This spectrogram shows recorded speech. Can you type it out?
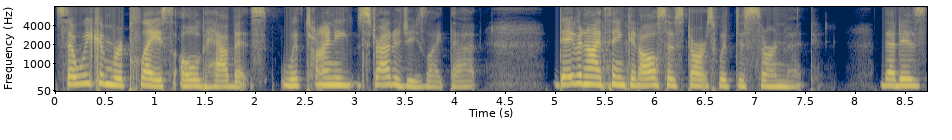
So we can replace old habits with tiny strategies like that. David and I think it also starts with discernment. That is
